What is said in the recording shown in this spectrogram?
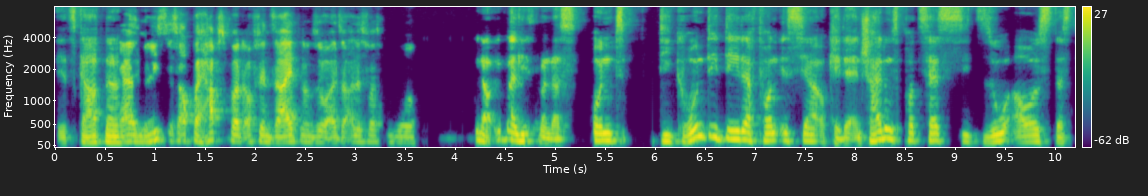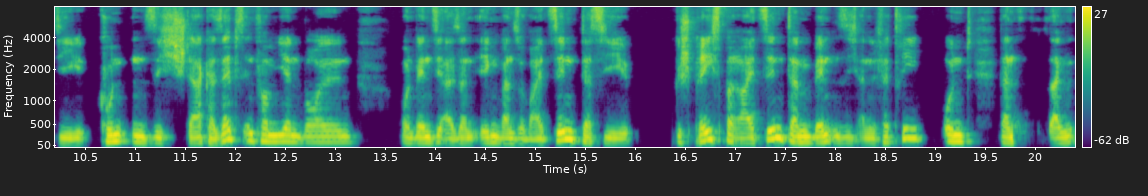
Jetzt Gartner. Ja, du liest es auch bei HubSpot auf den Seiten und so, also alles, was du so. Genau, überall liest man das. Und die Grundidee davon ist ja, okay, der Entscheidungsprozess sieht so aus, dass die Kunden sich stärker selbst informieren wollen. Und wenn sie also dann irgendwann so weit sind, dass sie gesprächsbereit sind, dann wenden sie sich an den Vertrieb und dann sagen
